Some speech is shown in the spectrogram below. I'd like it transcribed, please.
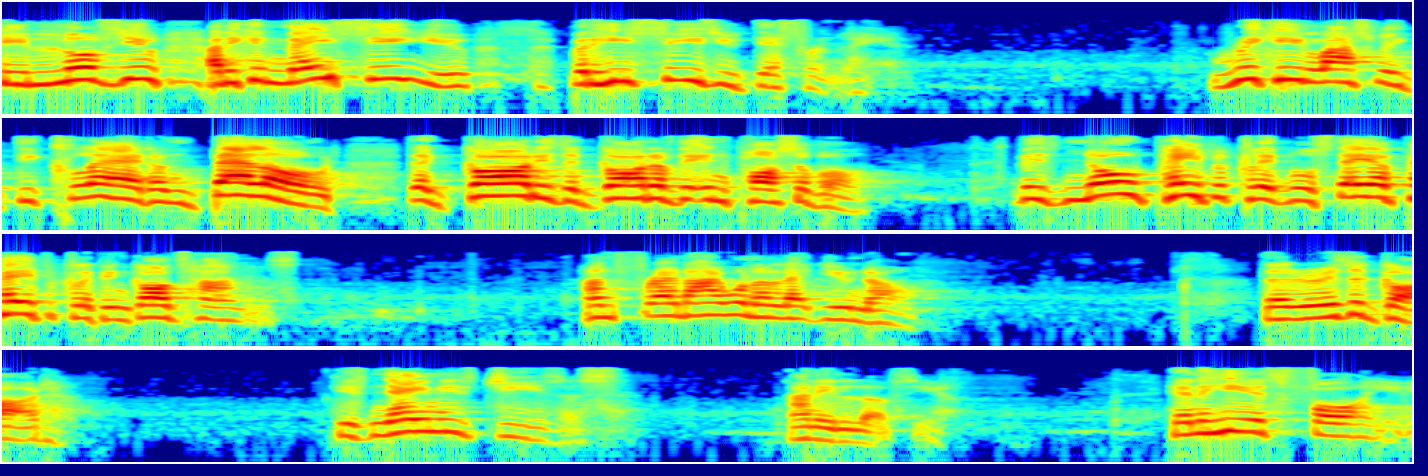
He loves you and he can, may see you, but he sees you differently. Ricky last week declared and bellowed that God is a God of the impossible. There's no paperclip will stay a paperclip in God's hands. And friend, I want to let you know that there is a God. His name is Jesus. And he loves you. And he is for you.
